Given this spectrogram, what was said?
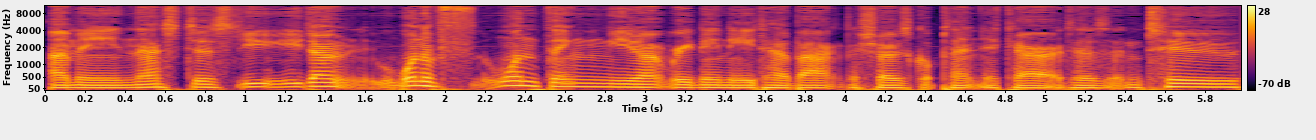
I mean, that's just you. You don't one of one thing you don't really need her back. The show's got plenty of characters, and two,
